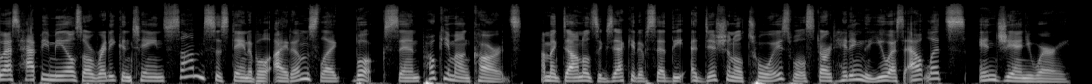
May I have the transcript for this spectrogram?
US, Happy Meals already contain some sustainable items like books and Pokemon cards. A McDonald's executive said the additional toys will start hitting the US outlets in January.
